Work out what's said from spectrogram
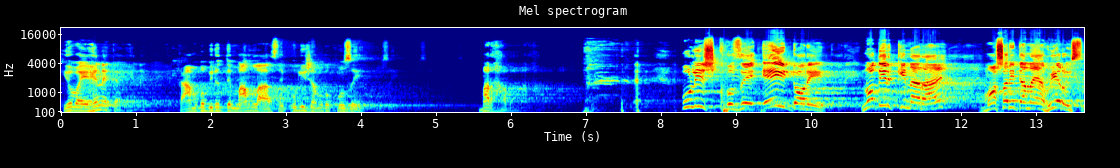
কেউ ভাই, এহেনে কা আমগো বিরুদ্ধে মামলা আছে, পুলিশ আমগো খোঁজে। মার হাবা পুলিশ খোঁজে এই ডরে নদীর কিনারায় মশারি টানাইয়া হইয়া রইছে।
